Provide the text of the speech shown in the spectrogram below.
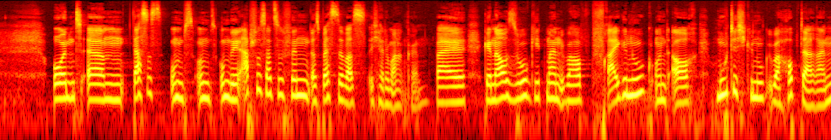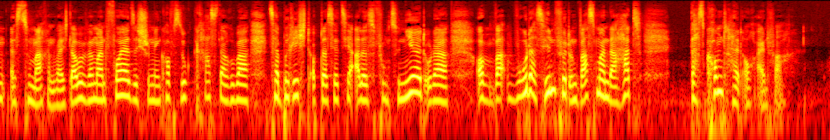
Und ähm, das ist, ums, ums, um den Abschluss dazu zu finden, das Beste, was ich hätte machen können. Weil genau so geht man überhaupt frei genug und auch mutig genug überhaupt daran, es zu machen. Weil ich glaube, wenn man vorher sich schon den Kopf so krass darüber zerbricht, ob das jetzt hier alles funktioniert oder ob, wo das hinführt und was man da hat, das kommt halt auch einfach.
